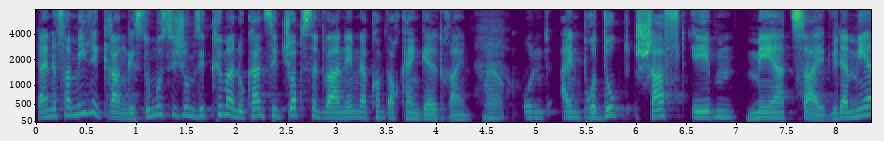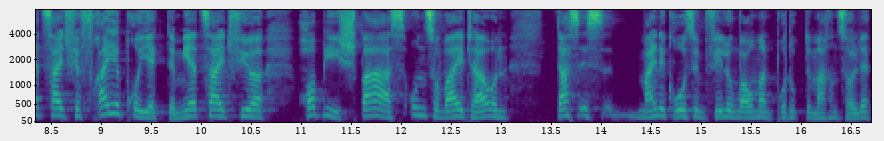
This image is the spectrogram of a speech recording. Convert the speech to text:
Deine Familie krank ist, du musst dich um sie kümmern, du kannst die Jobs nicht wahrnehmen, da kommt auch kein Geld rein. Ja. Und ein Produkt schafft eben mehr Zeit. Wieder mehr Zeit für freie Projekte, mehr Zeit für Hobby, Spaß und so weiter. Und das ist meine große Empfehlung, warum man Produkte machen sollte.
